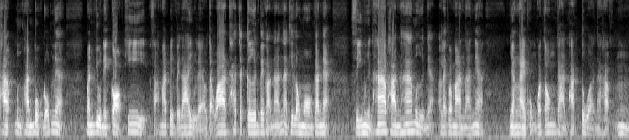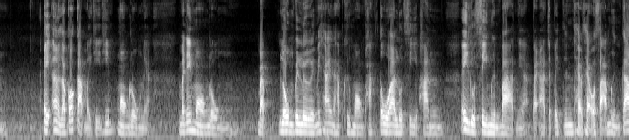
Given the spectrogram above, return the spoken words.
41,000บวกลบเนี่ย มันอยู่ในกรอบที่สามารถเป็นไปได้อยู่แล้ว แต่ว่าถ้าจะเกินไปกว่านนั้นน่ะที่เรามองกันเนี่ย45,000 50,000เนี่ย อะไรประมาณนั้นเนี่ย ยังไงผมก็ต้องการพักตัวนะครับ อืม เออแล้วก็กลับมาอีกทีที่มองลงเนี่ย ไม่ได้มองลงแบบลงไปเลยไม่ใช่นะครับ คือมองพักตัวหลุดสี่พันเอ้หลุดสี่หมื่นบาทเนี่ย ไปอาจจะไปเป็นแถวแถวสามหมื่นเก้า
